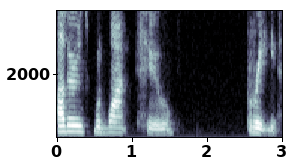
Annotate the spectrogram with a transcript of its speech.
others would want to read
